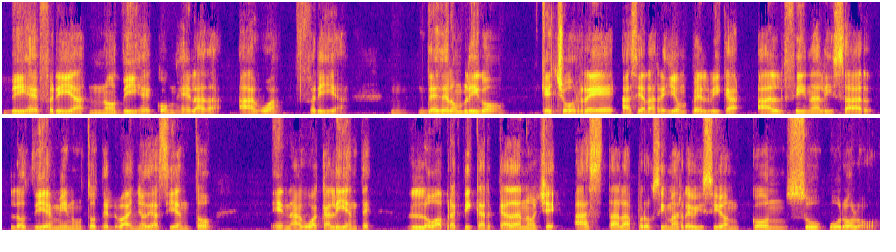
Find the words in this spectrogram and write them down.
Dije fría, no dije congelada. Agua fría. Desde el ombligo que chorree hacia la región pélvica al finalizar los 10 minutos del baño de asiento en agua caliente lo va a practicar cada noche hasta la próxima revisión con su urólogo.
